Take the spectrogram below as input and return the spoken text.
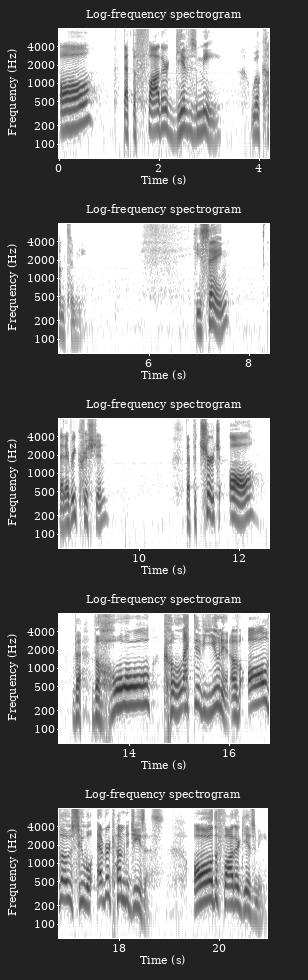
All that the Father gives me will come to me. He's saying that every Christian, that the church, all, the, the whole collective unit of all those who will ever come to Jesus, all the Father gives me,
